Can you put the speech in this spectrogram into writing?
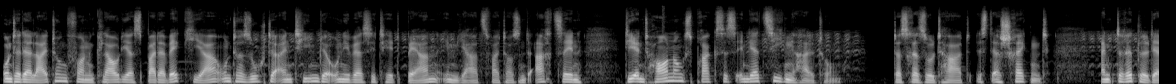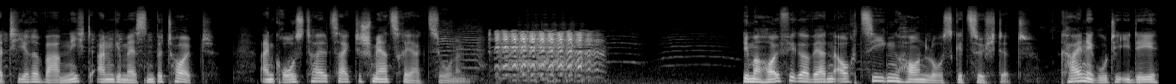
Unter der Leitung von Claudia Spadavecchia untersuchte ein Team der Universität Bern im Jahr 2018 die Enthornungspraxis in der Ziegenhaltung. Das Resultat ist erschreckend. Ein Drittel der Tiere war nicht angemessen betäubt. Ein Großteil zeigte Schmerzreaktionen. Immer häufiger werden auch Ziegen hornlos gezüchtet keine gute Idee,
